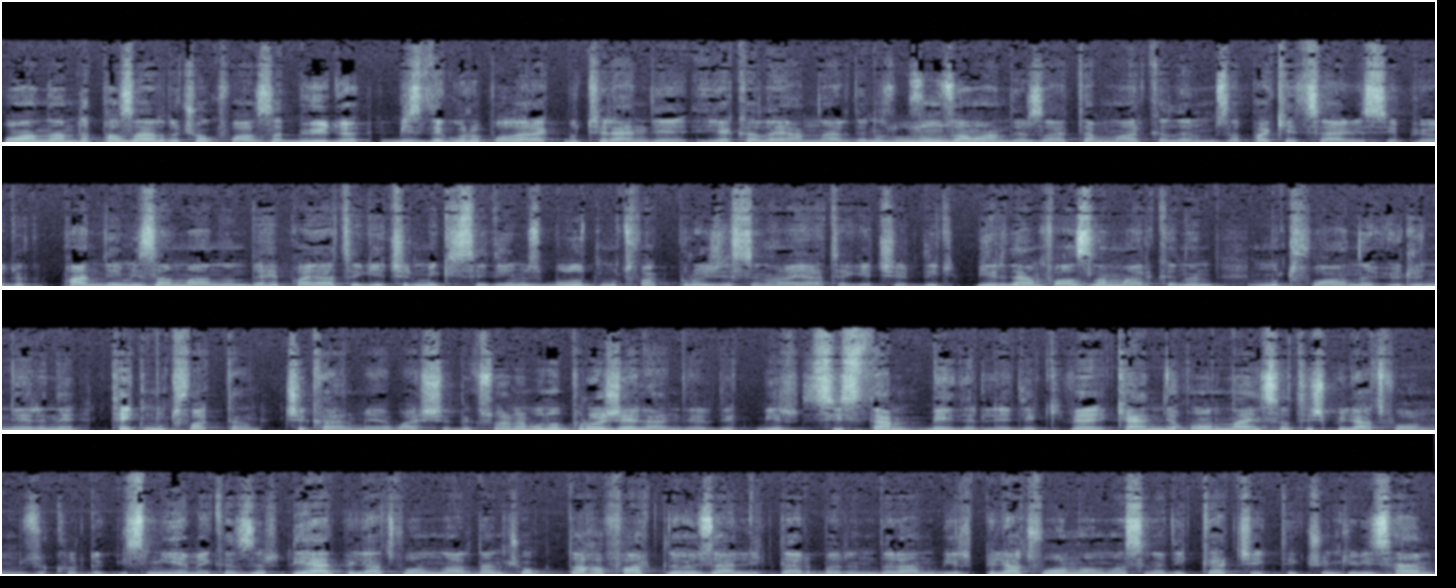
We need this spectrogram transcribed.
Bu anlamda pazar da çok fazla büyüdü. Biz de grup olarak bu trendi yakalayanlardınız. Uzun zamandır zaten markalarımıza paket servis yapıyorduk. Pandemi zamanında hep hayata geçirmek istediğimiz Bulut Mutfak projesini hayata geçirdik. Birden fazla markanın mutfağını, ürünlerini tek mutfaktan çıkarmaya başladık. Sonra bunu projelendirdik. Bir sistem belirledik ve kendi online satış platformumuzu kurduk. İsmi Yemek Hazır. Diğer platformlardan çok daha farklı özellikler barındıran bir platform olmasına dikkat çektik. Çünkü biz hem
